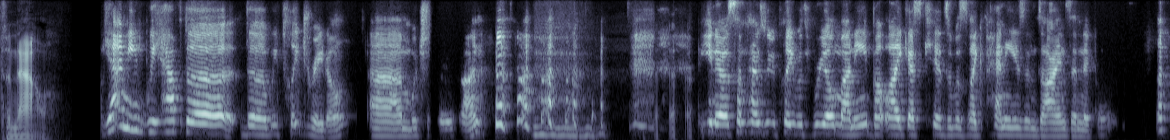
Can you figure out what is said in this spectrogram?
to now yeah, I mean, we have the the we play dreidel, um, which is really fun. you know, sometimes we played with real money, but like as kids, it was like pennies and dimes and nickels. but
